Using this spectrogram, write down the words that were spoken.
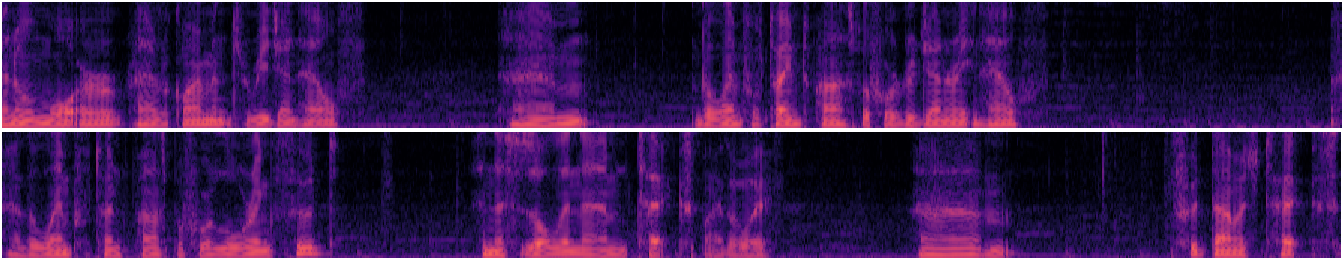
minimum water uh, requirement to regen health, um, the length of time to pass before regenerating health, uh, the length of time to pass before lowering food, and this is all in um, ticks by the way. Um, food damage ticks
